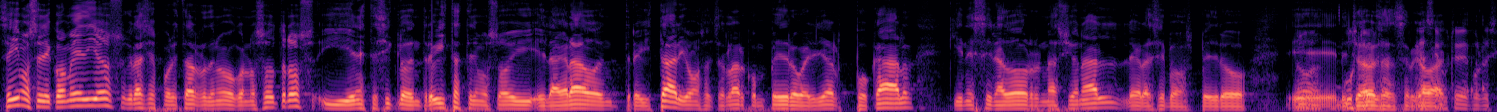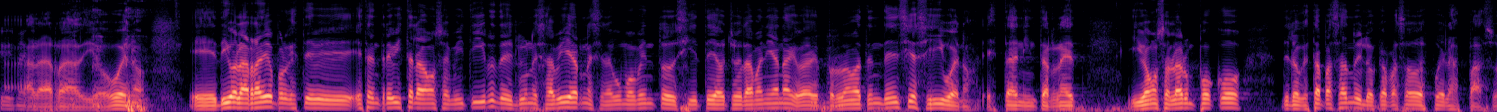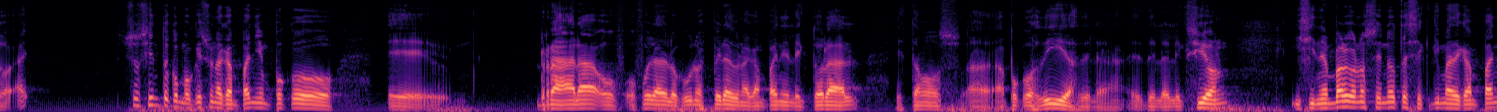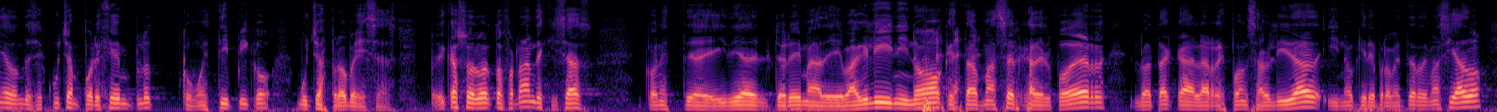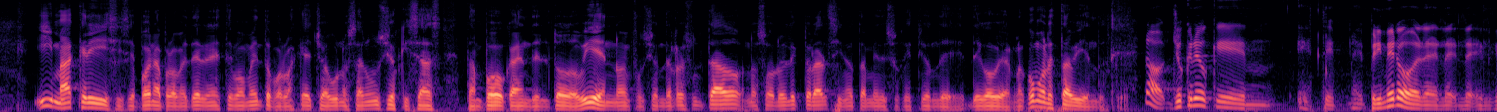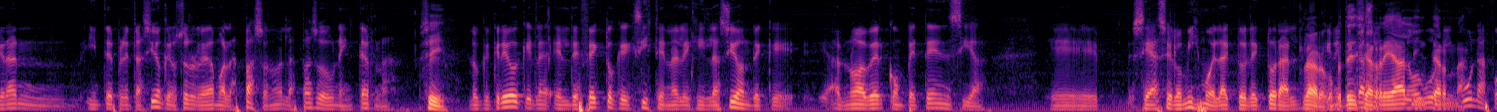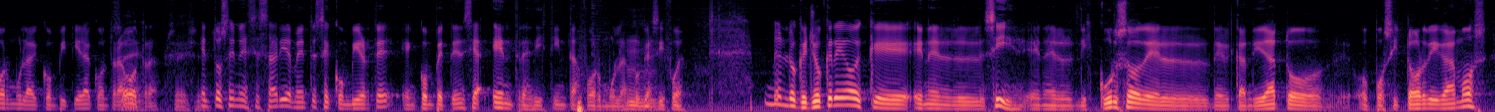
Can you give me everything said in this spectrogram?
Seguimos en Ecomedios, gracias por estar de nuevo con nosotros. Y en este ciclo de entrevistas tenemos hoy el agrado de entrevistar y vamos a charlar con Pedro Bailar Pocard, quien es senador nacional. Le agradecemos, Pedro, eh, el hecho de haberse acercado a, a, la radio. Bueno, eh, digo la radio porque este, esta entrevista la vamos a emitir de lunes a viernes en algún momento de 7 a 8 de la mañana, que va el programa Tendencias y bueno, está en internet. Y vamos a hablar un poco de lo que está pasando y lo que ha pasado después de las pasos. Yo siento como que es una campaña un poco eh, rara o, fuera de lo que uno espera de una campaña electoral. Estamos a, pocos días de la, de la elección y sin embargo no se nota ese clima de campaña donde se escuchan, por ejemplo, como es típico, muchas promesas. El caso de Alberto Fernández quizás con esta idea del teorema de Baglini, ¿no? que está más cerca del poder, lo ataca la responsabilidad y no quiere prometer demasiado. Y Macri, si se pone a prometer en este momento, por más que ha hecho algunos anuncios, quizás tampoco caen del todo bien, ¿no? En función del resultado, no solo electoral, sino también de su gestión de, de gobierno. ¿Cómo lo está viendo usted? No, yo creo que este, eh, primero, la, gran interpretación que nosotros le damos a las pasos, ¿no? Las pasos de una interna. Sí. Lo que creo que el defecto que existe en la legislación de que al no haber competencia eh, se hace lo mismo el acto electoral. Claro, este competencia real no interna. Hubo ninguna fórmula que compitiera contra otra. Entonces necesariamente se convierte en competencia entre distintas fórmulas, porque así fue. Lo que yo creo es que en el sí, en el discurso del, candidato opositor, digamos,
